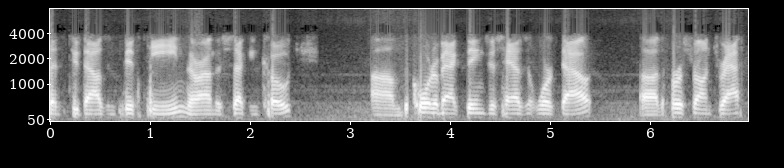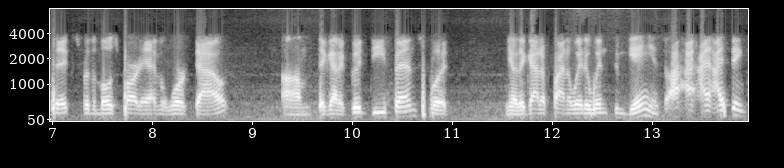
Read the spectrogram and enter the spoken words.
since 2015. They're on their second coach. Um, the quarterback thing just hasn't worked out. Uh, the first round draft picks, for the most part, haven't worked out. Um, they got a good defense, but you know they got to find a way to win some games. I, I, I think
